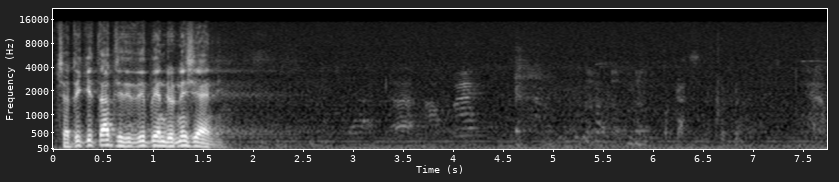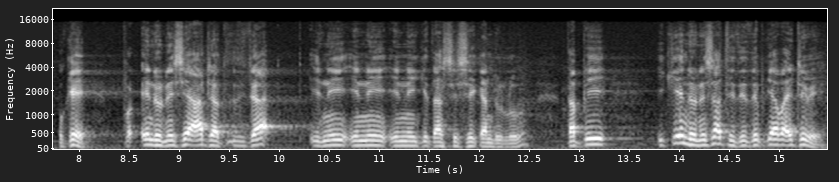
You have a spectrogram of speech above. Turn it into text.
Jadi kita dititipi Indonesia ini. Oke, Indonesia ada atau tidak ini ini ini kita sisihkan dulu. Tapi iki Indonesia dititip ke apa dhewe?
